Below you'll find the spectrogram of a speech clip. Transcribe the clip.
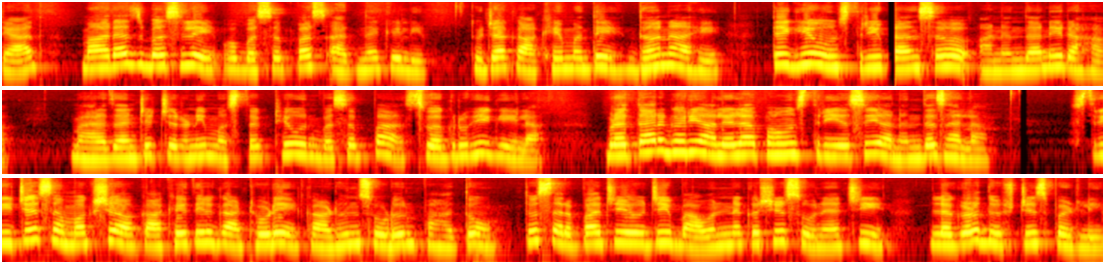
त्यात महाराज बसले व बसप्पास आज्ञा केली तुझ्या काखेमध्ये धन आहे ते घेऊन स्त्रीपांसह आनंदाने राहा. महाराजांचे चरणी मस्तक ठेवून बसप्पा स्वगृही गेला. व्रतार घरी आलेला पाहून स्त्रियसी आनंद झाला. स्त्रीचे समक्ष काखेतील गाठोडे काढून सोडून पाहतो तो सर्पाची ऐवजी बावन्न कशी सोन्याची लगड दृष्टीस पडली.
